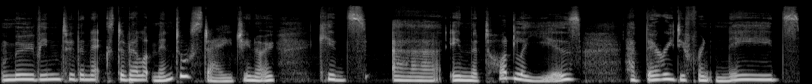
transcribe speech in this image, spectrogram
move into the next developmental stage. You know, kids uh, in the toddler years have very different needs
